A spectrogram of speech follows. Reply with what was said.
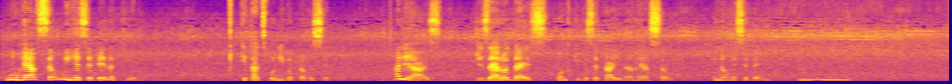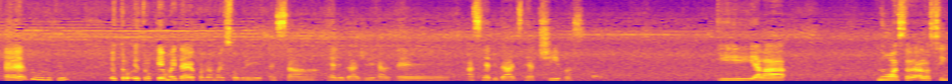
com reação em receber daquilo que está disponível para você. Aliás, de 0 a 10, quanto que você está aí na reação e não recebendo? Hum, é duro, viu? Eu, tro eu troquei uma ideia com a minha mãe sobre essa realidade, é, as realidades reativas e ela. Nossa, ela assim.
